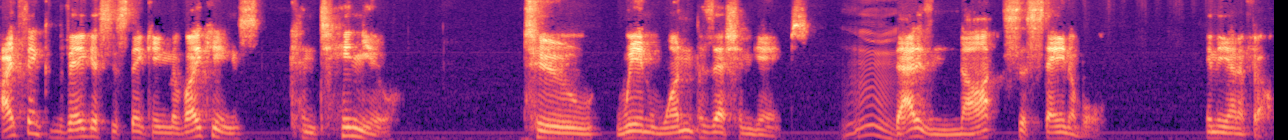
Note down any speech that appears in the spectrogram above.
I think Vegas is thinking the Vikings continue to win one possession games. Mm. That is not sustainable in the NFL.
